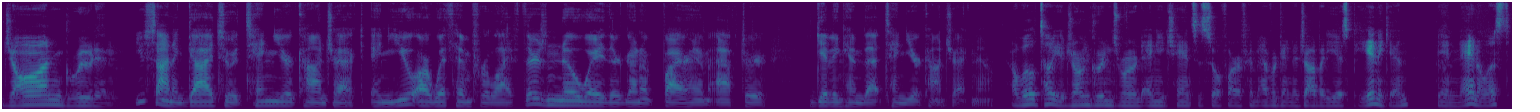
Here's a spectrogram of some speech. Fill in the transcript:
Jon Gruden. You sign a guy to a 10 year contract and you are with him for life. There's no way they're going to fire him after giving him that 10 year contract now. I will tell you, Jon Gruden's ruined any chances so far of him ever getting a job at ESPN again, being an analyst.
